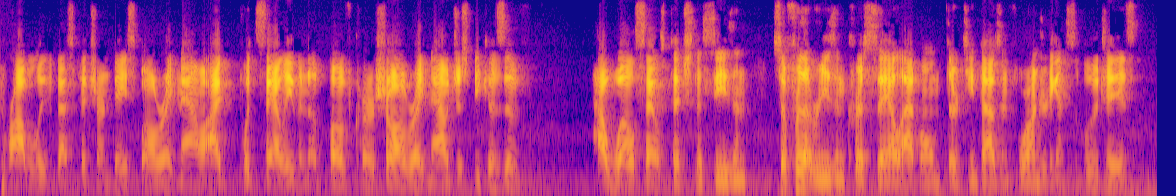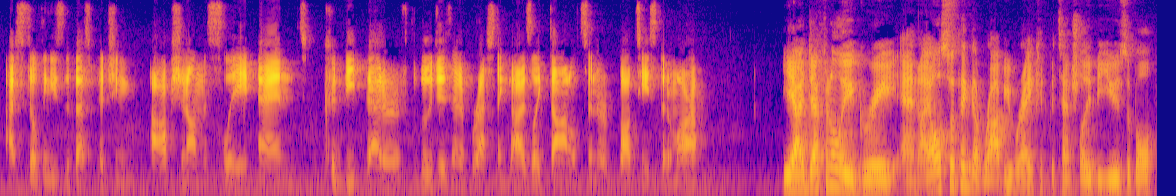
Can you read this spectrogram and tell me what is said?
probably the best pitcher in baseball right now. I put Sale even above Kershaw right now just because of how well Sale's pitched this season. So for that reason, Chris Sale at home, 13,400 against the Blue Jays. I still think he's the best pitching option on the slate and could be better if the Blue Jays end up resting guys like Donaldson or Bautista tomorrow. Yeah, I definitely agree. And I also think that Robbie Ray could potentially be usable.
